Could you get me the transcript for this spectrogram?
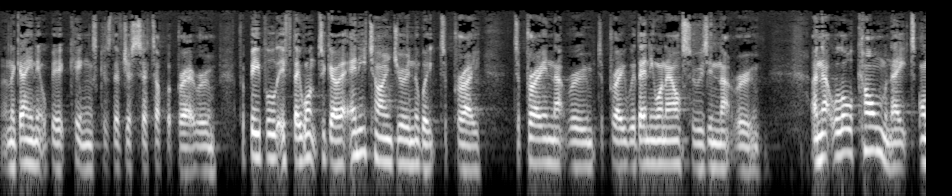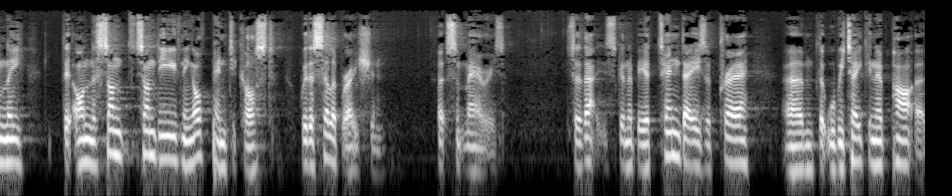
And again, it will be at King's because they've just set up a prayer room for people if they want to go at any time during the week to pray, to pray in that room, to pray with anyone else who is in that room. And that will all culminate on the, the on the sun, Sunday evening of Pentecost with a celebration at St. Mary's. So that is going to be a 10 days of prayer um, that will be taking, uh,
